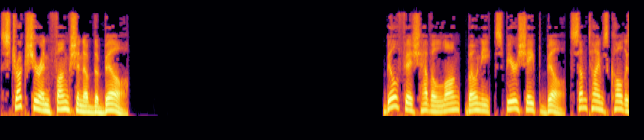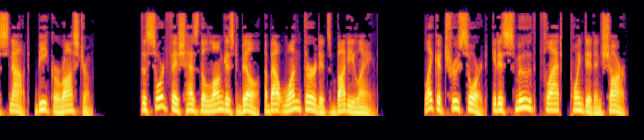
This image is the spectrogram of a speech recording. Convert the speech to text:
Structure and function of the bill Billfish have a long, bony, spear-shaped bill, sometimes called a snout, beak or rostrum. The swordfish has the longest bill, about one-third its body length. Like a true sword, it is smooth, flat, pointed and sharp.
